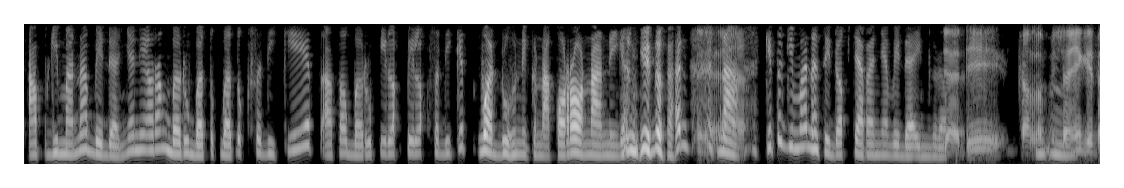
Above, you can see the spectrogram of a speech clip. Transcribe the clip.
ap- gimana bedanya nih orang baru batuk-batuk sedikit atau baru pilek-pilek sedikit? Waduh nih kena corona nih kan gitu kan? Iya. Nah itu gimana sih dok caranya bedain dok? Jadi kalau Mm-mm. misalnya kita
